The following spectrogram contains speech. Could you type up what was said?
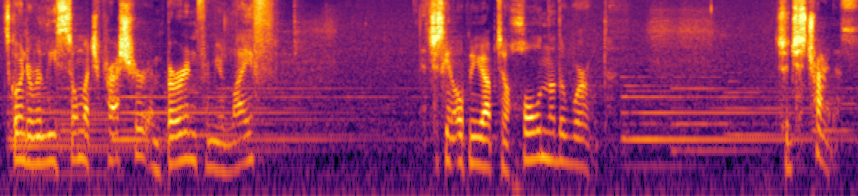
it's going to release so much pressure and burden from your life. It's just going to open you up to a whole nother world. So just try this.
